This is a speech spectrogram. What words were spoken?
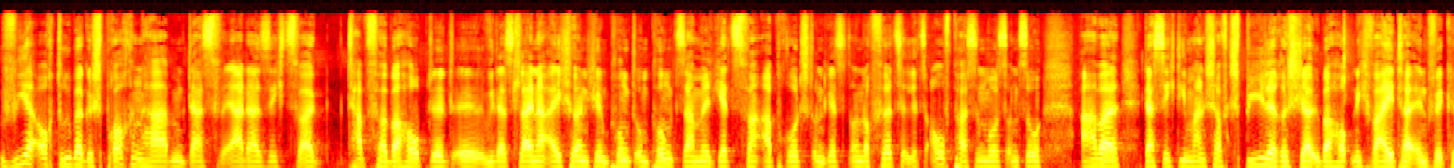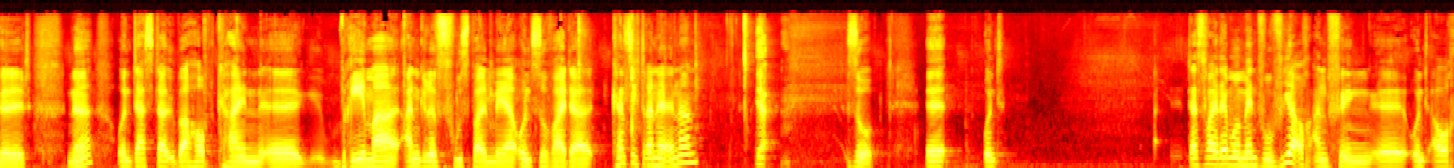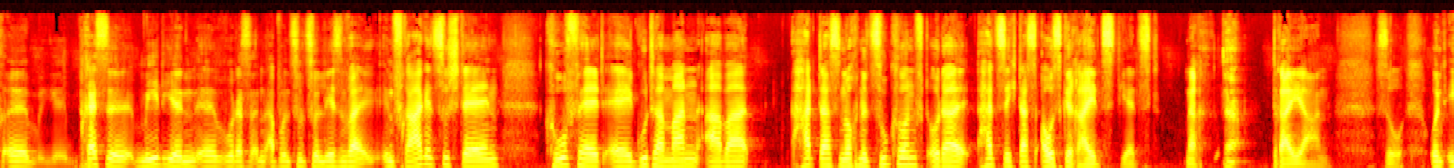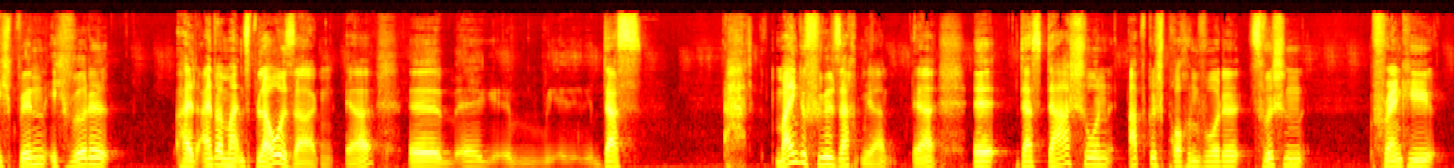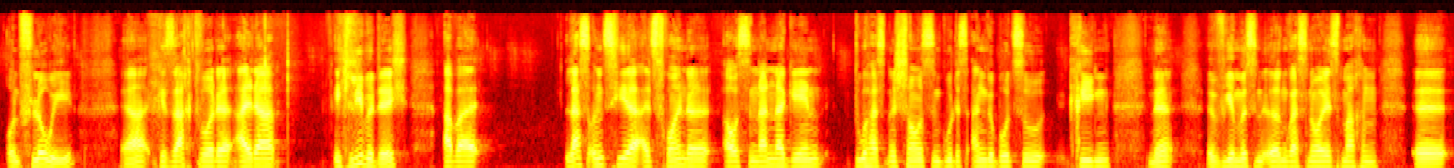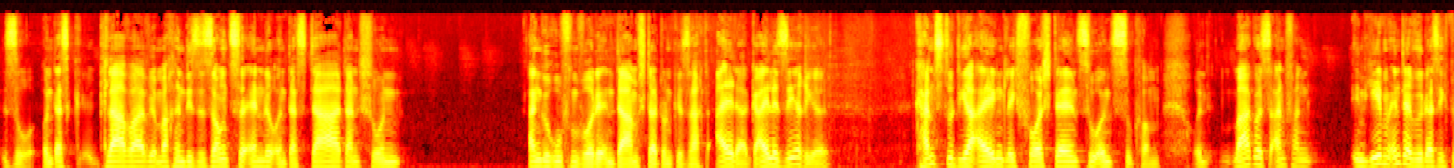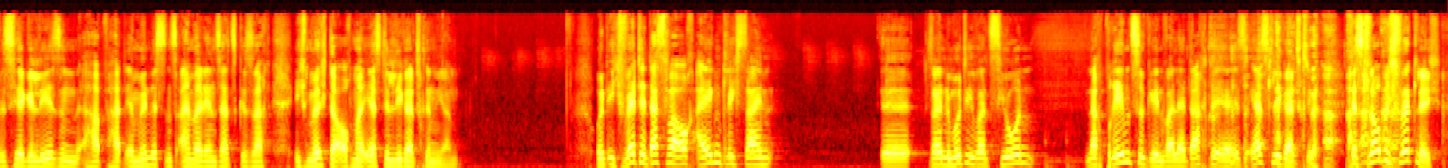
wir auch drüber gesprochen haben, dass Werder sich zwar tapfer behauptet, äh, wie das kleine Eichhörnchen Punkt um Punkt sammelt, jetzt zwar abrutscht und jetzt nur noch 14, jetzt aufpassen muss und so, aber dass sich die Mannschaft spielerisch ja überhaupt nicht weiterentwickelt, ne? Und dass da überhaupt kein äh, Bremer Angriffsfußball mehr und so weiter. Kannst du dich dran erinnern? Ja. So. Äh, und das war der Moment, wo wir auch anfingen äh, und auch äh, Presse, Medien, äh, wo das ab und zu zu lesen war, in Frage zu stellen. Kofeld, ey, guter Mann, aber hat das noch eine Zukunft oder hat sich das ausgereizt jetzt nach ja. drei Jahren. So. Und ich bin, ich würde halt einfach mal ins Blaue sagen, ja, äh, äh, dass ach, mein Gefühl sagt mir, ja, äh, dass da schon abgesprochen wurde zwischen Frankie und Floey, ja, gesagt wurde, Alter, ich liebe dich, aber lass uns hier als Freunde auseinandergehen. Du hast eine Chance, ein gutes Angebot zu kriegen. Ne? Wir müssen irgendwas Neues machen. Äh, so. Und das klar war, wir machen die Saison zu Ende und dass da dann schon angerufen wurde in Darmstadt und gesagt, Alter, geile Serie. Kannst du dir eigentlich vorstellen, zu uns zu kommen? Und Markus Anfang in jedem Interview, das ich bisher gelesen habe, hat er mindestens einmal den Satz gesagt, ich möchte auch mal erste Liga trainieren. Und ich wette, das war auch eigentlich sein, äh, seine Motivation, nach Bremen zu gehen, weil er dachte, er ist Erstligatrainer. Das glaube ich wirklich.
